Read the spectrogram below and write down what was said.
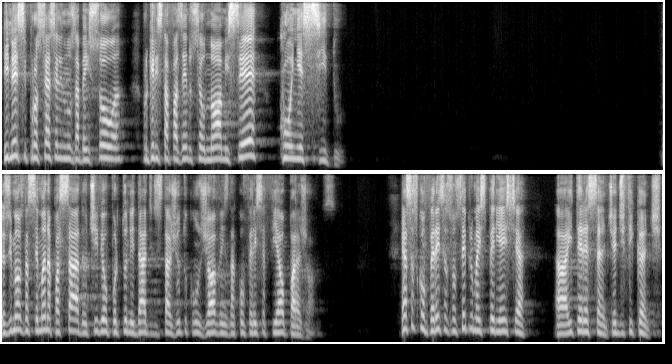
e nesse processo Ele nos abençoa, porque Ele está fazendo o seu nome ser conhecido. Meus irmãos, na semana passada eu tive a oportunidade de estar junto com os jovens na conferência Fiel para Jovens. Essas conferências são sempre uma experiência ah, interessante, edificante.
